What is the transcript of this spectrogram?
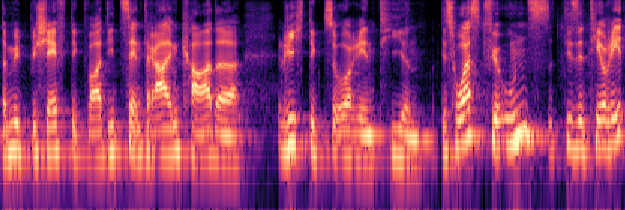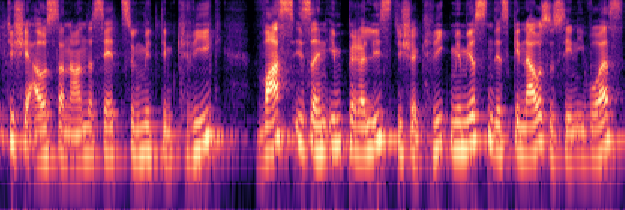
damit beschäftigt war, die zentralen Kader richtig zu orientieren. Das heißt für uns, diese theoretische Auseinandersetzung mit dem Krieg was ist ein imperialistischer Krieg? Wir müssen das genauso sehen. Ich weiß,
